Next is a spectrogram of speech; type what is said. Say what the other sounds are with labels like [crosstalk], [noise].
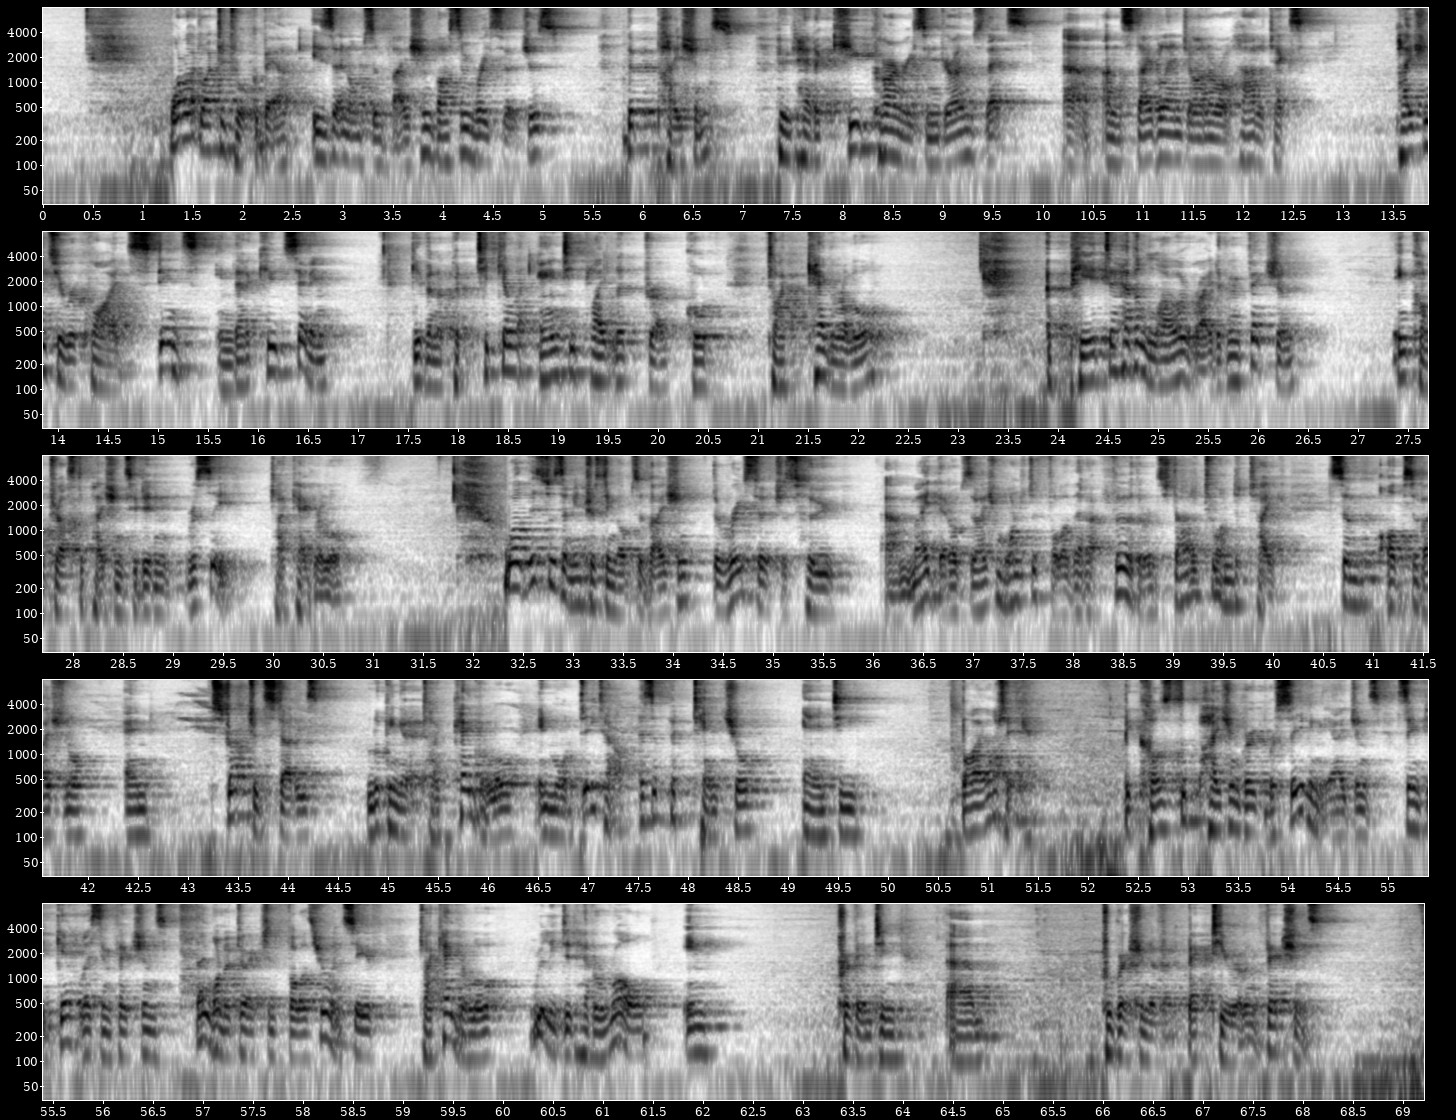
What I'd like to talk about is an observation by some researchers that patients who'd had acute coronary syndromes, that's um, unstable angina or heart attacks, patients who required stents in that acute setting, given a particular antiplatelet drug called ticagrelor, appeared to have a lower rate of infection in contrast to patients who didn't receive ticagrelor. Well, this was an interesting observation. The researchers who um, made that observation wanted to follow that up further and started to undertake some observational and structured studies looking at ticagrelor in more detail as a potential antibiotic because the patient group receiving the agents seemed to get less infections, they wanted to actually follow through and see if ticagrelor really did have a role in preventing um, progression of bacterial infections.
